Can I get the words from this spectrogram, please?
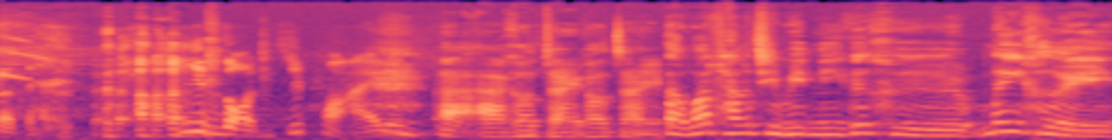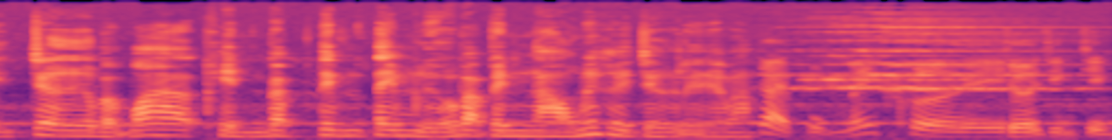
แบบยินหลอนชิบหายเลยอ่าอ่าเข้าใจเข้าใจ แต่ว่าทั้งชีวิตนี้ก็คือไม่เคยเจอแบบว่าเห็นแบบเต็มเต็มๆหรือว่าแบบเป็นเงาไม่เคยเจอเลยใช่ปะใช่ผมไม่เคยเจอจริง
